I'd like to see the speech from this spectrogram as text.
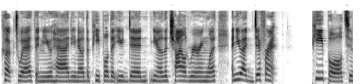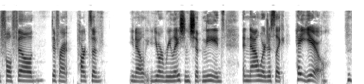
cooked with and you had, you know, the people that you did, you know, the child rearing with and you had different people to fulfill different parts of, you know, your relationship needs. And now we're just like, "Hey you,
